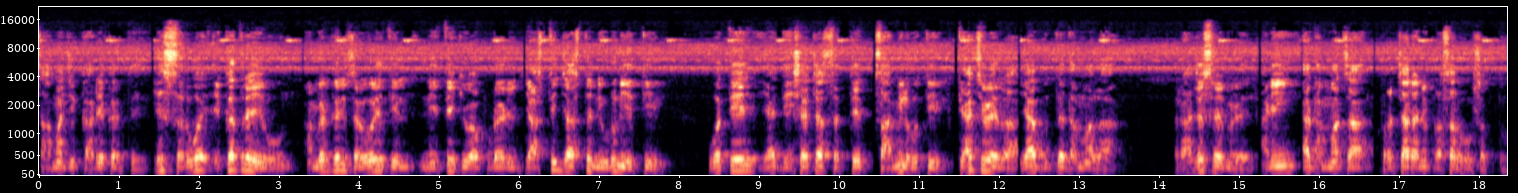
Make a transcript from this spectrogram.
सामाजिक कार्यकर्ते हे सर्व एकत्र येऊन आंबेडकरी चळवळीतील नेते किंवा पुढारी जास्तीत जास्त निवडून येतील व ते या देशाच्या सत्तेत सामील होतील. त्याच वेळेला या बुद्ध धम्माला राजश्रय मिळेल आणि या धम्माचा प्रचार आणि प्रसार होऊ शकतो.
